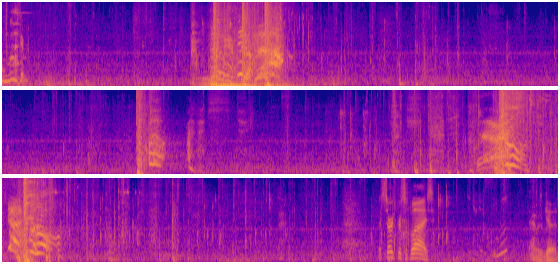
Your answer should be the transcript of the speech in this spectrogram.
Don't lose him. Let's search for supplies. Did you just see me? That was good.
